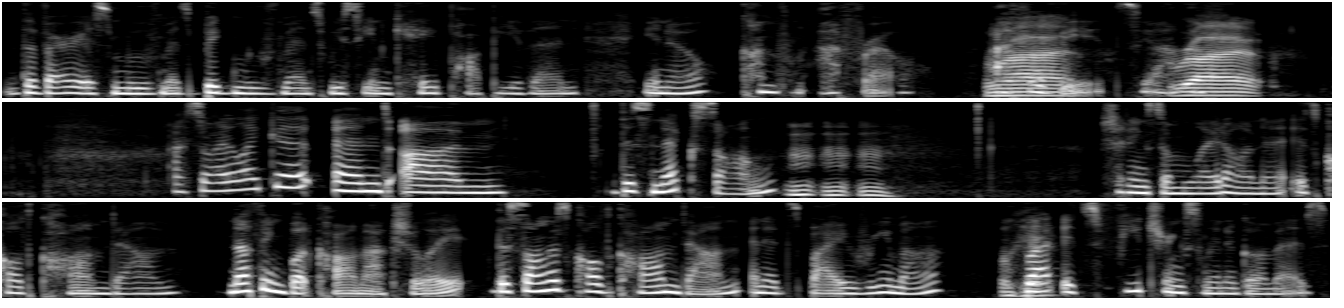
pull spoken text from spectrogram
the various movements, big movements we see in K-pop, even you know, come from Afro, Afro beats. Yeah, Right. So I like it, and um, this next song, Mm-mm-mm. shedding some light on it. It's called "Calm Down." Nothing but calm, actually. The song is called "Calm Down," and it's by Rema, Okay. but it's featuring Selena Gomez.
